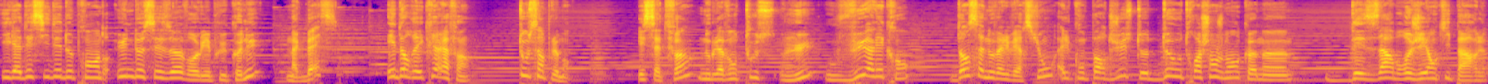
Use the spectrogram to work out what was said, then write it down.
il a décidé de prendre une de ses œuvres les plus connues, Macbeth, et d'en réécrire la fin, tout simplement. Et cette fin, nous l'avons tous lue ou vue à l'écran. Dans sa nouvelle version, elle comporte juste deux ou trois changements comme euh, des arbres géants qui parlent.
